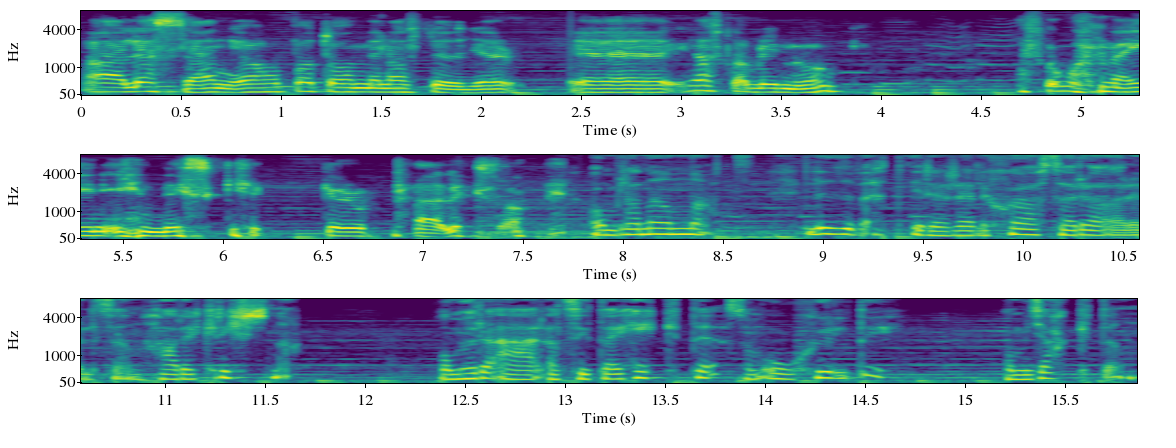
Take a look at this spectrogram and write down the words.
jag är ledsen, jag har hoppat av mina studier. Eh, Jag ska bli munk. Jag ska gå med i en indisk grupp här liksom. Om bland annat livet i den religiösa rörelsen Hare Krishna. Om hur det är att sitta i häkte som oskyldig. Om jakten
